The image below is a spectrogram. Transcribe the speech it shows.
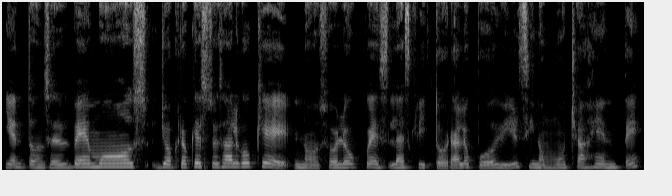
Y entonces vemos, yo creo que esto es algo que no solo pues la escritora lo pudo vivir, sino mucha gente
